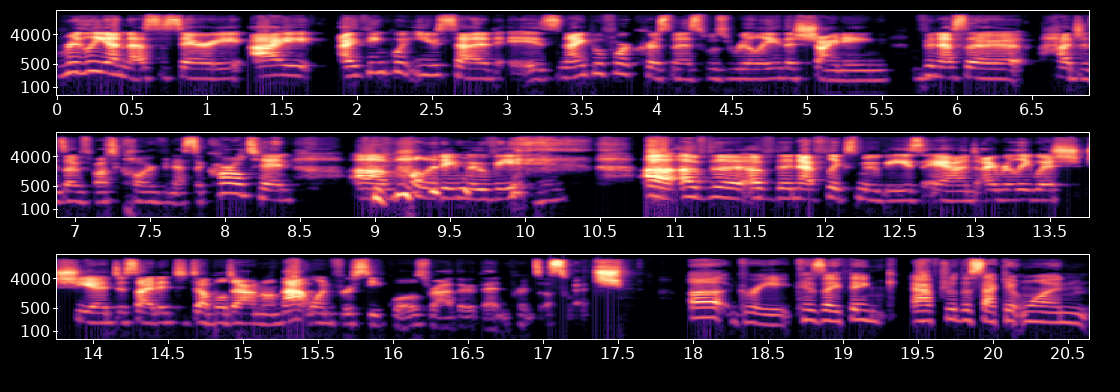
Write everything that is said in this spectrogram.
really unnecessary. I i think what you said is knight before christmas was really the shining vanessa hudgens i was about to call her vanessa carlton um holiday movie uh, of the of the netflix movies and i really wish she had decided to double down on that one for sequels rather than princess switch. Uh, great, because I think after the second one,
